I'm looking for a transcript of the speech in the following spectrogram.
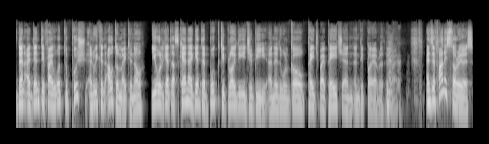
then identify what to push, and we can automate. You know, you will get a scanner, get the book, deploy the EJB, and it will go page by page and, and deploy everything. Right. and the funny story is,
